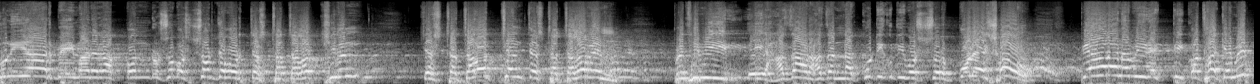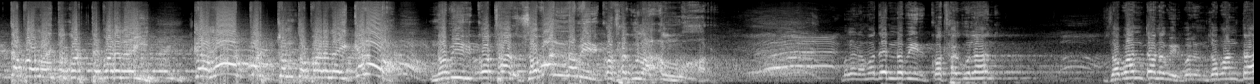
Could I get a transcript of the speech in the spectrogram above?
দুনিয়ার বেঈমানেরা পনেরোশো বৎসর যাবর চেষ্টা চালাচ্ছিলেন। চেষ্টা চালাচ্ছেন, চেষ্টা চালাবেন। পৃথিবীর এই হাজার হাজার না কোটি কোটি বৎসর পরে এসো পেয়ারা নবীর একটি কথাকে মিথ্যা প্রমাণিত করতে পারে নাই, কেমন পর্যন্ত পারে নাই, কেন? নবীর কথার জবান নবীর কথাগুলা আল্লাহর। বলেন, আমাদের নবীর কথাগুলা জবানটা নবীর, বলেন, জবানটা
